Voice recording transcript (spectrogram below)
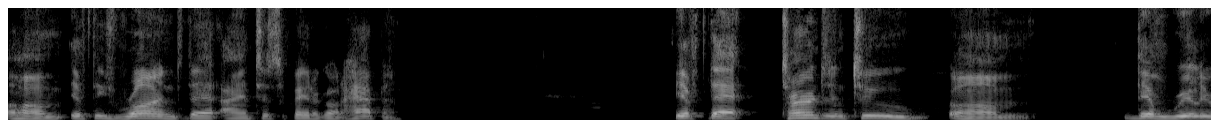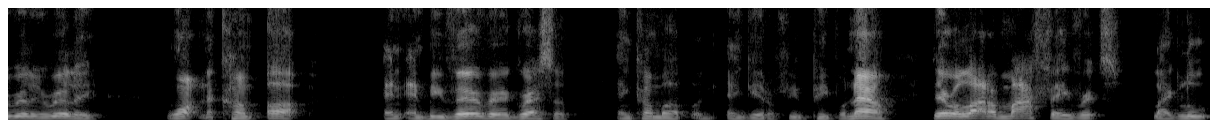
Um, if these runs that I anticipate are going to happen, if that turns into um, them really, really, really wanting to come up and, and be very, very aggressive and come up and get a few people. Now, there are a lot of my favorites, like Luke,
